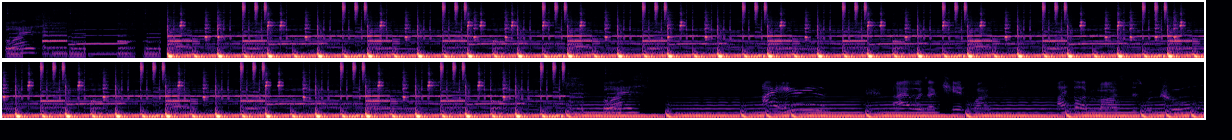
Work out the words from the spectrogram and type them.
Boys, kid once. I thought monsters were cool.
